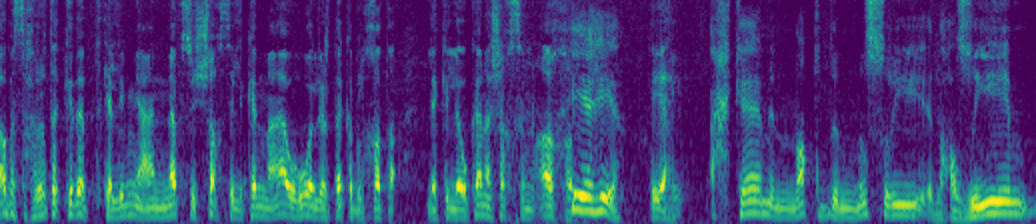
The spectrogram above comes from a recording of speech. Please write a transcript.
آه بس حضرتك كده بتكلمني عن نفس الشخص اللي كان معاه وهو اللي ارتكب الخطأ. لكن لو كان شخص آخر. هي هي. هي هي. أحكام النقد المصري العظيم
